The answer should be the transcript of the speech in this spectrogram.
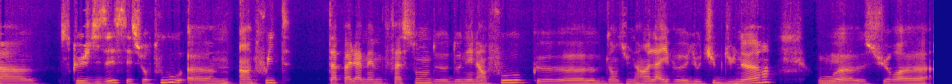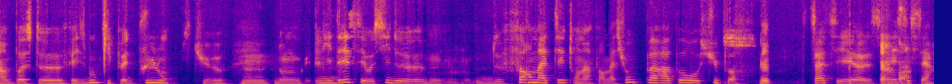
Euh, ce que je disais, c'est surtout un tweet. T'as pas la même façon de donner l'info que euh, dans une, un live YouTube d'une heure ou mmh. sur un post Facebook qui peut être plus long, si tu veux. Mmh. Donc, l'idée, c'est aussi de, de, formater ton information par rapport au support. Ça, c'est nécessaire.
